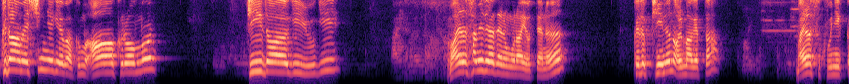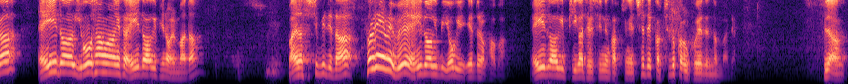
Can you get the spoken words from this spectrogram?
그 다음에 식 얘기해봐 그러면 아 그러면 B 더하기 6이 마이너스 4 마이너스 3이 돼야 되는구나 이때는 그래서 B는 얼마겠다? 마이너스 9니까 A 더하기 이 상황에서 A 더하기 B는 얼마다? 마이너스 11이다 선생님이 왜 A 더하기 B 여기 얘들아 봐봐 A 더하기 B가 될 수 있는 값 중에 최대값 최소값을 구해야 된단 말이야 그자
